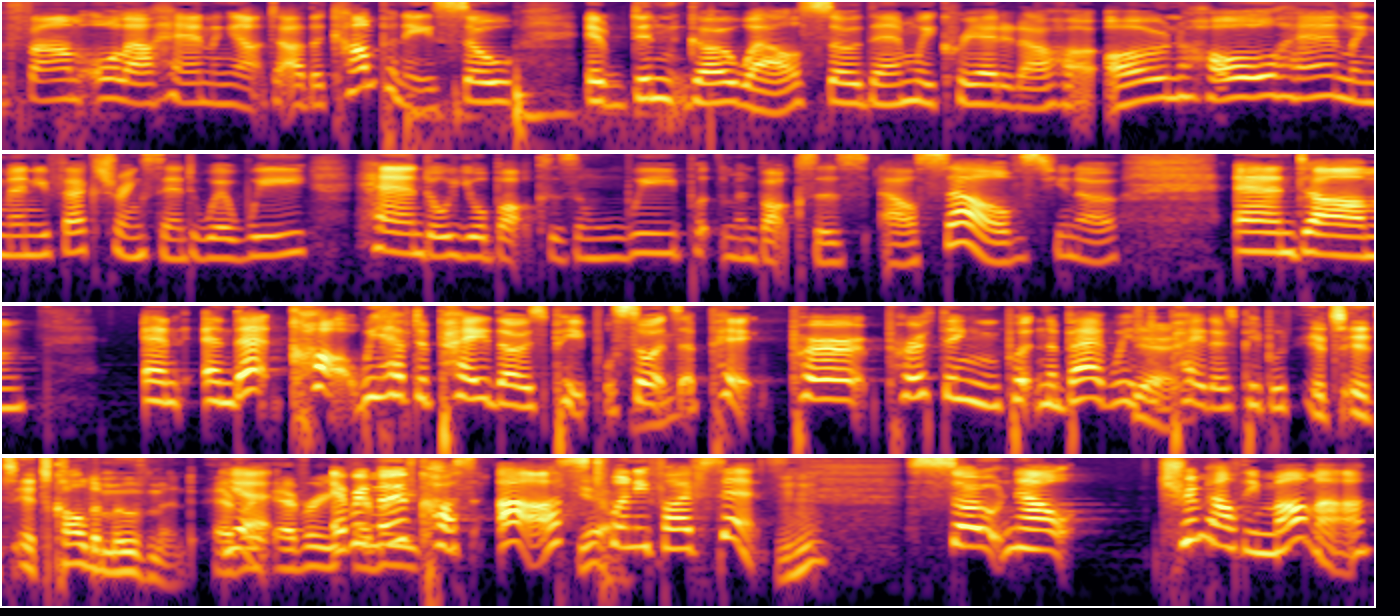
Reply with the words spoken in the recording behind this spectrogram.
farm all our handling out to other companies, so it didn't go well. So then we created our own whole handling manufacturing center where we handle your boxes and we put them in boxes ourselves. You know, and um, and and that cost we have to pay those people. So it's a pick per per thing you put in the bag. We have Mm-hmm. Yeah. to pay those people. It's it's it's called a movement. Every yeah, every every move costs us Yeah. Mm-hmm. twenty five cents. So now Trim Healthy Mama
